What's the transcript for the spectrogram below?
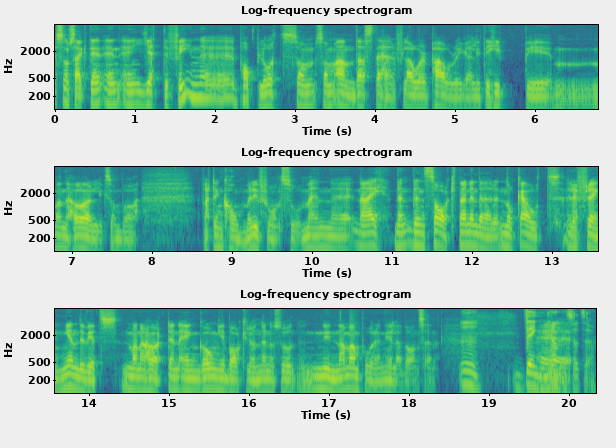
som sagt en, en, en jättefin eh, poplåt som, som andas det här flower poweriga, lite hippie. Man hör liksom vad, vart den kommer ifrån så. Men eh, nej, den, den saknar den där knockout-refrängen du vet. Man har hört den en gång i bakgrunden och så nynnar man på den hela dagen sen. mm. Dängan Eh, så att säga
